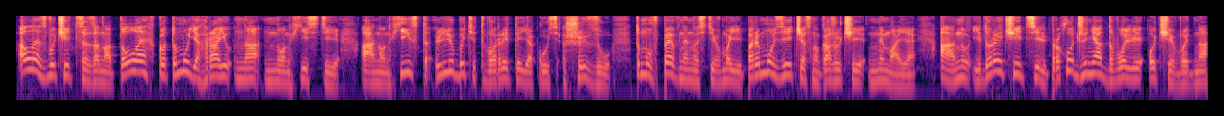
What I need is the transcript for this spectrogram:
Але звучить це занадто легко, тому я граю на нонхісті. А нонхіст любить творити якусь шизу. Тому впевненості в моїй перемозі, чесно кажучи, немає. А ну і до речі, ціль проходження доволі очевидна:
